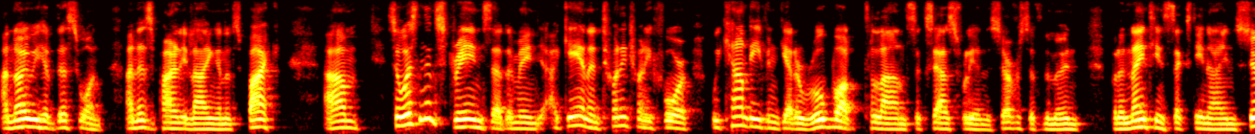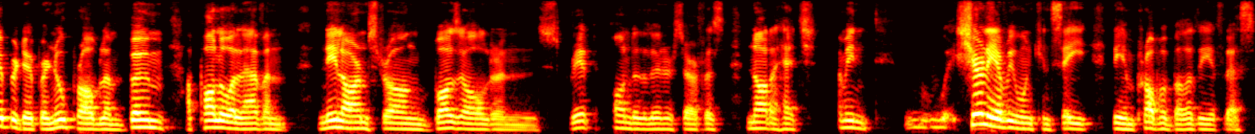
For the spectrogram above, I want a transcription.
And now we have this one, and it's apparently lying on its back. Um, so isn't it strange that I mean, again in 2024, we can't even get a robot to land successfully on the surface of the moon. But in 1969, super duper, no problem, boom, Apollo 11, Neil Armstrong, Buzz Aldrin, straight onto the lunar surface, not a hitch. I mean, surely everyone can see the improbability of this,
